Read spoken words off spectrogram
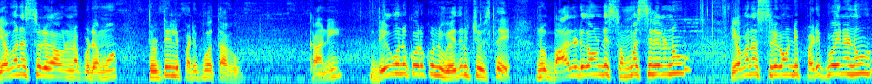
యవనస్తుడిగా ఉన్నప్పుడేమో తొట్టిల్లి పడిపోతావు. కానీ దేవుని కొరకు నువ్వు ఎదురు చూస్తే నువ్వు బాలుడిగా ఉండి సమస్యలను యవనస్తుడిగా ఉండి పడిపోయినను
